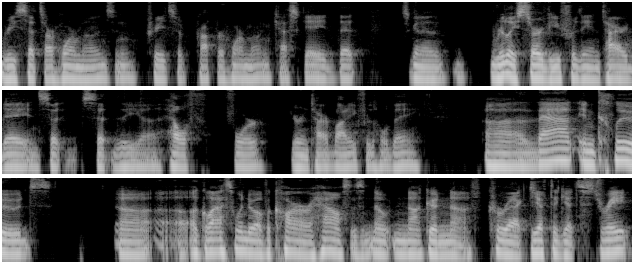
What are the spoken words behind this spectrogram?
resets our hormones and creates a proper hormone cascade that is going to really serve you for the entire day and set set the uh, health for your entire body for the whole day. Uh, that includes uh, a a glass window of a car or a house is no not good enough. Correct. You have to get straight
